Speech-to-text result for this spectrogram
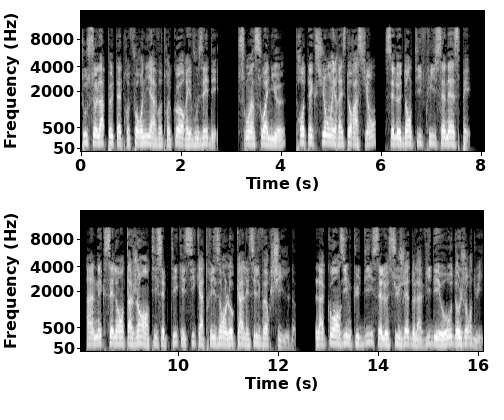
Tout cela peut être fourni à votre corps et vous aider. Soins soigneux, Protection et restauration, c'est le dentifrice NSP. Un excellent agent antiseptique et cicatrisant local et Silver Shield. La coenzyme Q10 est le sujet de la vidéo d'aujourd'hui.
